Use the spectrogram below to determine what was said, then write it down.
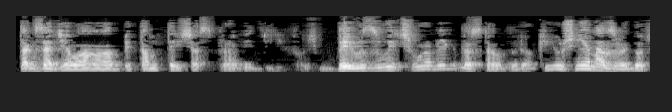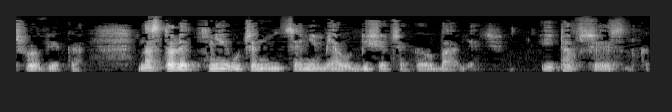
Tak zadziałałaby tamtejsza sprawiedliwość. Był zły człowiek, dostał wyrok i już nie ma złego człowieka. Nastoletnie uczennice nie miałyby się czego obawiać. I to wszystko.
